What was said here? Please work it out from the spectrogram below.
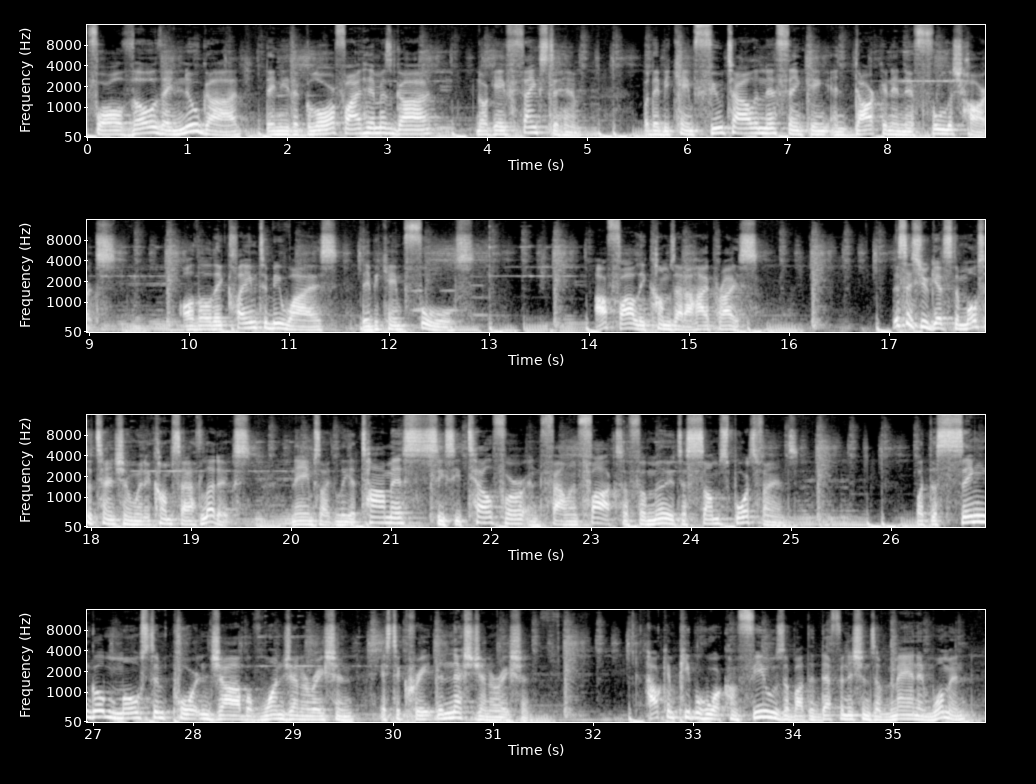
For although they knew God, they neither glorified him as God nor gave thanks to him, but they became futile in their thinking and darkened in their foolish hearts. Although they claimed to be wise, they became fools. Our folly comes at a high price. This issue gets the most attention when it comes to athletics. Names like Lia Thomas, CeCé Telfer, and Fallon Fox are familiar to some sports fans. But the single most important job of one generation is to create the next generation. How can people who are confused about the definitions of man and woman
